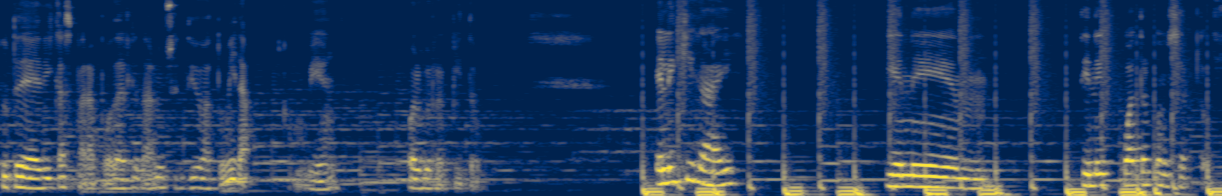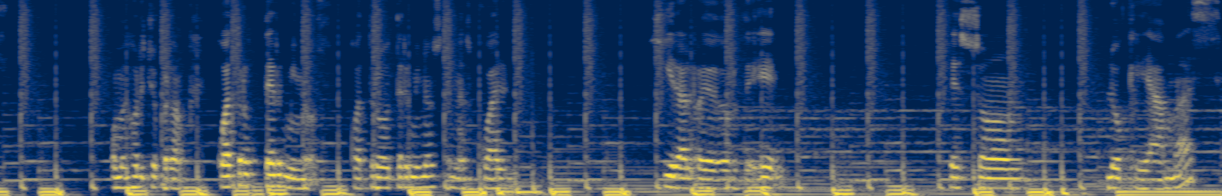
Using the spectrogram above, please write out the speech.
tú te dedicas para poderle dar un sentido a tu vida. Como bien, vuelvo y repito. El Ikigai tiene em, tiene cuatro conceptos, o mejor dicho, perdón, cuatro términos, cuatro términos en los cuales gira alrededor de él, que son lo que amas,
